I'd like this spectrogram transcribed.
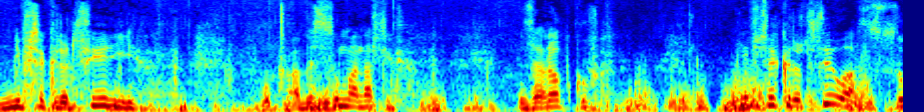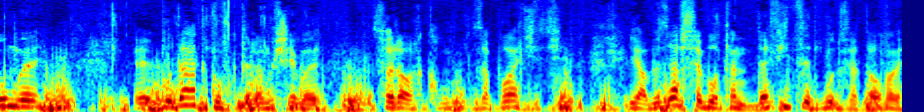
nie przekroczyli, aby suma naszych zarobków nie przekroczyła sumy e, podatków, które musimy co roku zapłacić. I aby zawsze był ten deficyt budżetowy,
